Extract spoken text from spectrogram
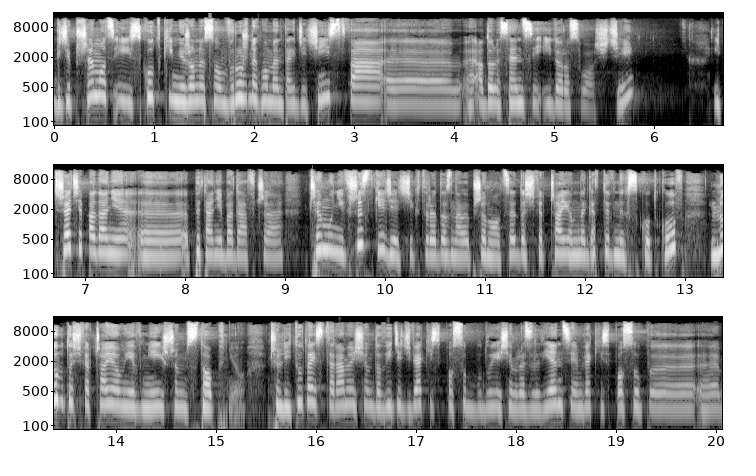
gdzie przemoc i skutki mierzone są w różnych momentach dzieciństwa, adolescencji i dorosłości. I trzecie badanie, e, pytanie badawcze, czemu nie wszystkie dzieci, które doznały przemocy, doświadczają negatywnych skutków lub doświadczają je w mniejszym stopniu? Czyli tutaj staramy się dowiedzieć, w jaki sposób buduje się rezyliencję, w jaki sposób e,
